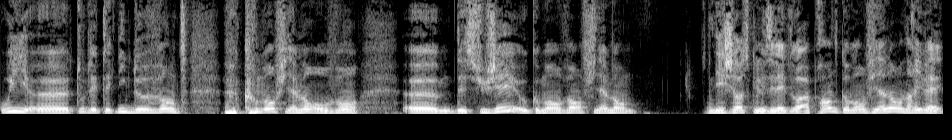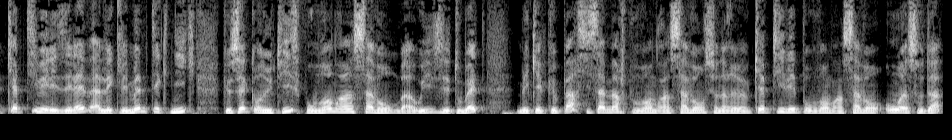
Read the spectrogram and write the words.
Oui, euh, toutes les techniques de vente. comment finalement on vend euh, des sujets ou comment on vend finalement des choses que les élèves doivent apprendre, comment finalement on arrive à captiver les élèves avec les mêmes techniques que celles qu'on utilise pour vendre un savon. Bah oui, c'est tout bête, mais quelque part, si ça marche pour vendre un savon, si on arrive à captiver pour vendre un savon ou un soda,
